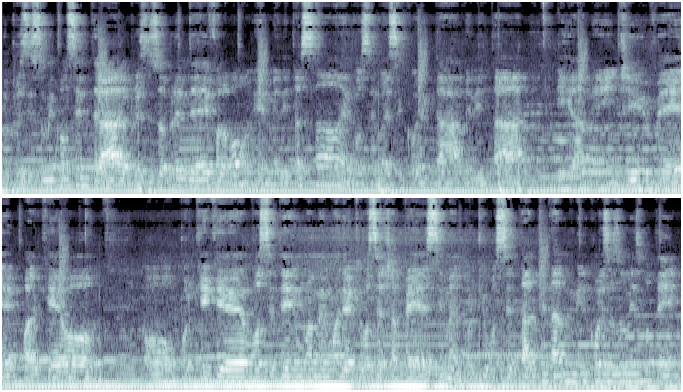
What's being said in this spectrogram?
Eu preciso me concentrar, eu preciso aprender. E falo, bom, é meditação, aí você vai se conectar, meditar e realmente ver qual é o, o por que, que você tem uma memória que você acha péssima, é porque você está te dando mil coisas ao mesmo tempo.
